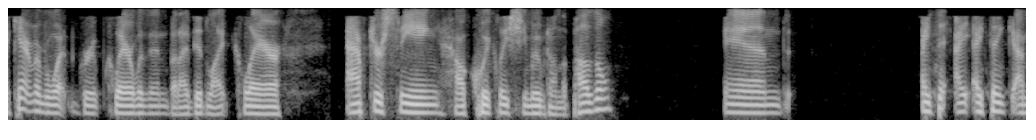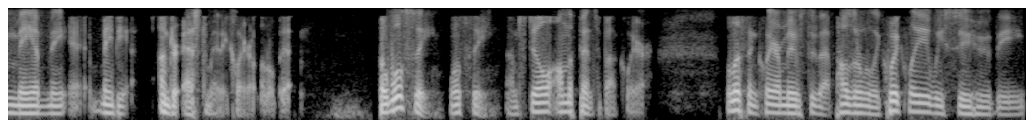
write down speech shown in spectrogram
I can't remember what group Claire was in, but I did like Claire after seeing how quickly she moved on the puzzle. And I, th- I, I think I may have may- maybe underestimated Claire a little bit. But we'll see. We'll see. I'm still on the fence about Claire. But listen, Claire moves through that puzzle really quickly. We see who the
